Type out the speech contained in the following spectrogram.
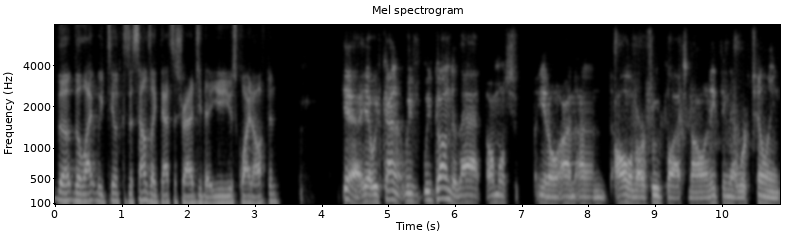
the the lightweight tilled because it sounds like that's a strategy that you use quite often. Yeah, yeah, we've kind of we've we've gone to that almost you know on on all of our food plots now. Anything that we're tilling,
